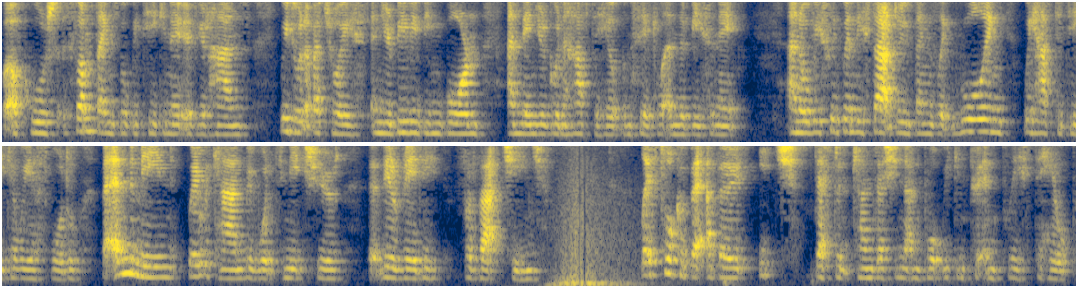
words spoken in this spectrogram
But of course, some things will be taken out of your hands we don't have a choice and your baby being born and then you're going to have to help them settle in their bassinet. Eh? And obviously when they start doing things like rolling, we have to take away a swaddle. But in the main, when we can, we want to make sure that they're ready for that change. Let's talk a bit about each different transition and what we can put in place to help.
